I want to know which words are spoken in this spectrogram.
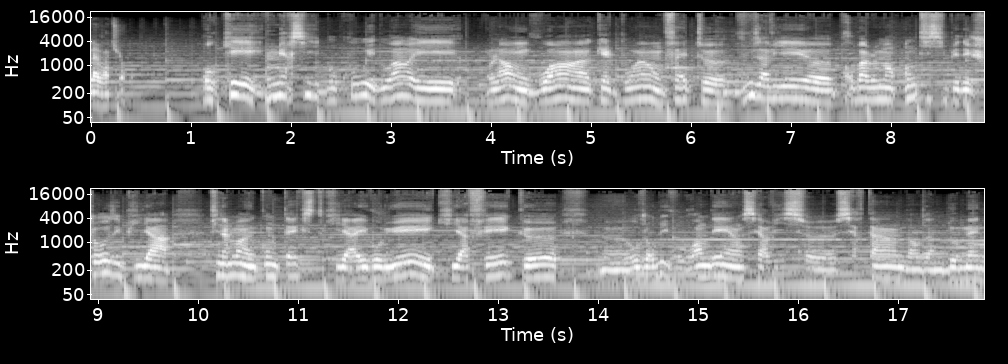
l'aventure. Ok, merci beaucoup Edouard et là on voit à quel point en fait euh, vous aviez euh, probablement anticipé des choses et puis il y a finalement un contexte qui a évolué et qui a fait que euh, aujourd'hui vous rendez un service certain dans un domaine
